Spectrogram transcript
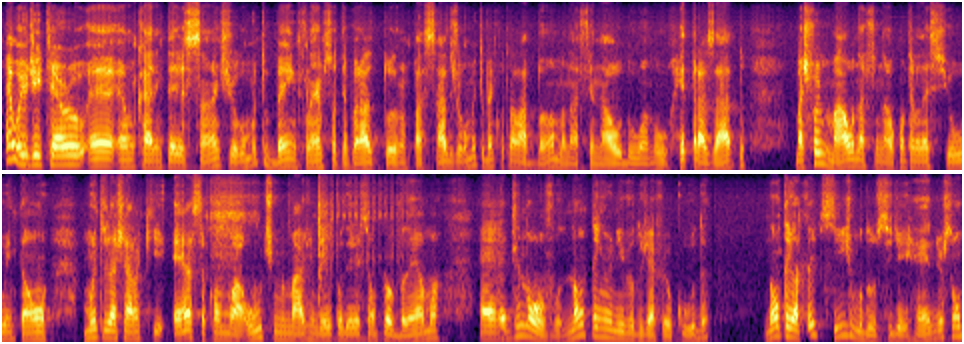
É, o AJ Terrell é, é, um cara interessante, jogou muito bem em Clemson a temporada toda ano passado, jogou muito bem contra o Alabama na final do ano retrasado, mas foi mal na final contra a LSU, então muitos acharam que essa, como a última imagem dele, poderia ser um problema. É, de novo, não tem o nível do Jeffrey Okuda, não tem o atleticismo do CJ Henderson,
